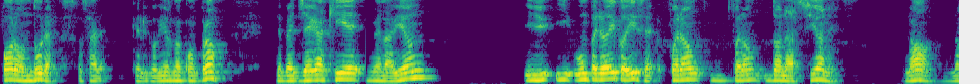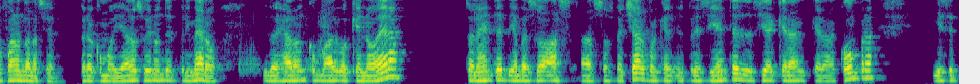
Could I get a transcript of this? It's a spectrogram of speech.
por Honduras, o sea, que el gobierno compró. Después llega aquí en el avión y, un periódico dice, fueron, fueron donaciones. No, no fueron donaciones, pero como ya lo subieron de primero y lo dejaron como algo que no era, entonces la gente empezó a, sospechar porque el, presidente decía que, eran, que era compra y este,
